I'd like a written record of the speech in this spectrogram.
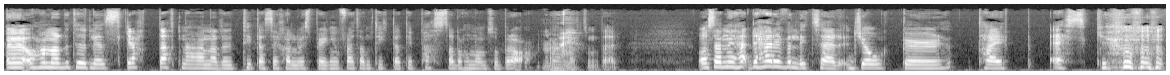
och han hade tydligen skrattat när han hade tittat sig själv i spegeln för att han tyckte att det passade honom så bra. något sånt där. Och sen det här, är väldigt så här Joker type-esk.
